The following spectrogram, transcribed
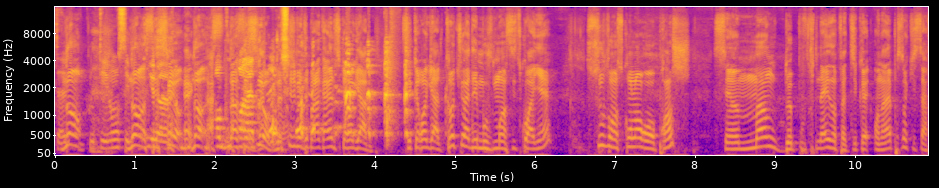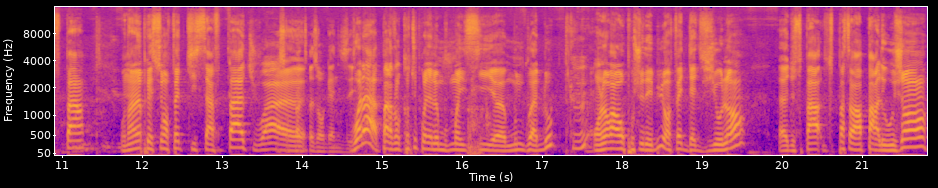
T'as- Non. Côté long, c'est Non, plus, c'est euh, sûr. Non, la c'est sûr. Mais ce que je dire par la carrière, c'est que regarde, c'est que regarde, quand tu as des mouvements citoyens, souvent ce qu'on leur reproche, c'est un manque de professionnalisme en fait. C'est qu'on a l'impression qu'ils savent pas. On a l'impression en fait qu'ils savent pas, tu vois. Ils sont euh, pas très organisés. voilà, par exemple, quand tu prenais le mouvement ici, euh, Moon Guadeloupe, Mhm. on leur a reproché au début en fait d'être violent, euh, de ne pas, de pas savoir parler aux gens,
